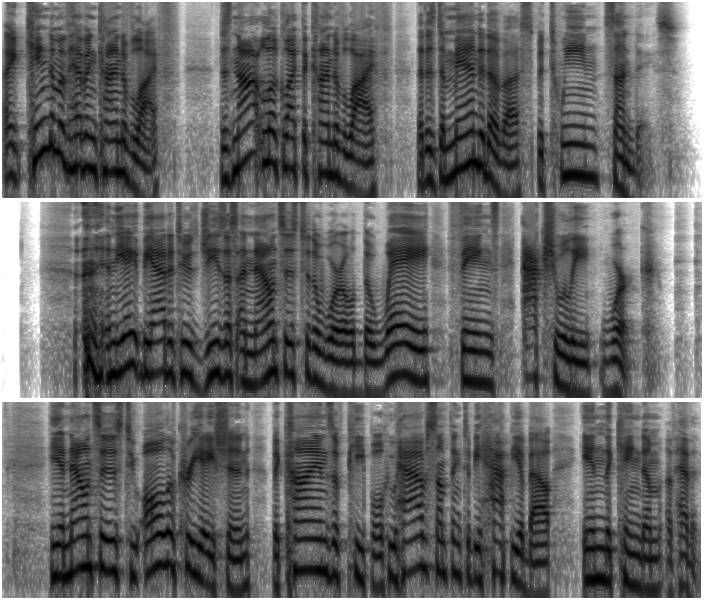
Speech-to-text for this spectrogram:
A kingdom of heaven kind of life does not look like the kind of life that is demanded of us between Sundays. In the eight Beatitudes, Jesus announces to the world the way things actually work. He announces to all of creation the kinds of people who have something to be happy about in the kingdom of heaven.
